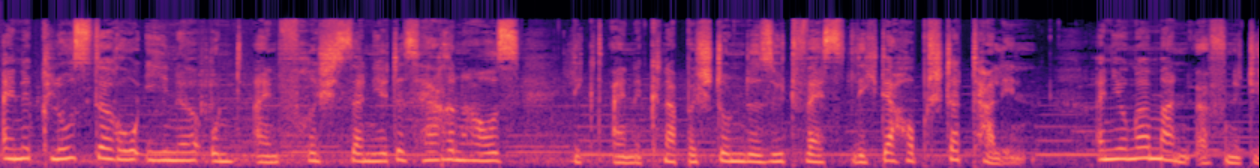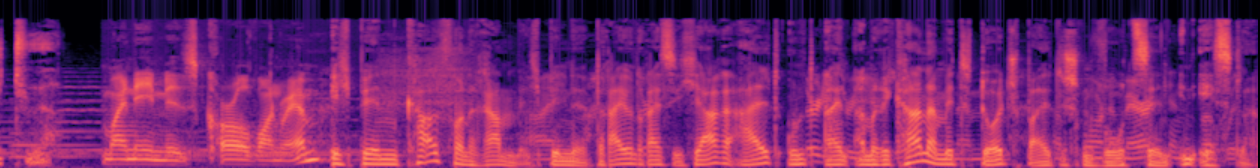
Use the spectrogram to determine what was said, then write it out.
eine Klosterruine und ein frisch saniertes Herrenhaus liegt eine knappe Stunde südwestlich der Hauptstadt Tallinn. Ein junger Mann öffnet die Tür. Ich bin Karl von Ram. Ich bin 33 Jahre alt und ein Amerikaner mit deutsch-baltischen Wurzeln in Estland.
